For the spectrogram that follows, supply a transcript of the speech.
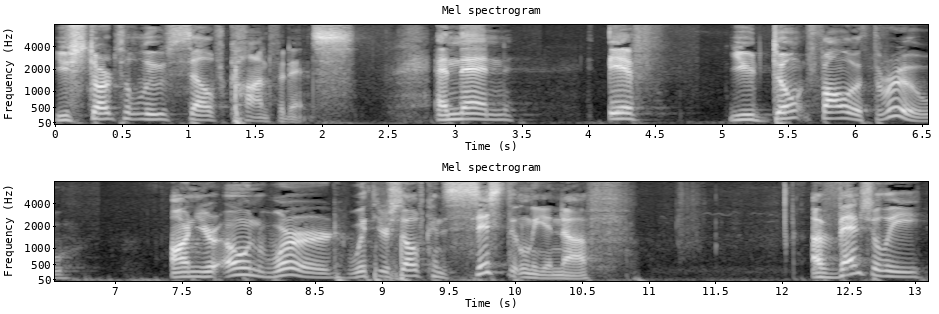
You start to lose self confidence. And then, if you don't follow through on your own word with yourself consistently enough, eventually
